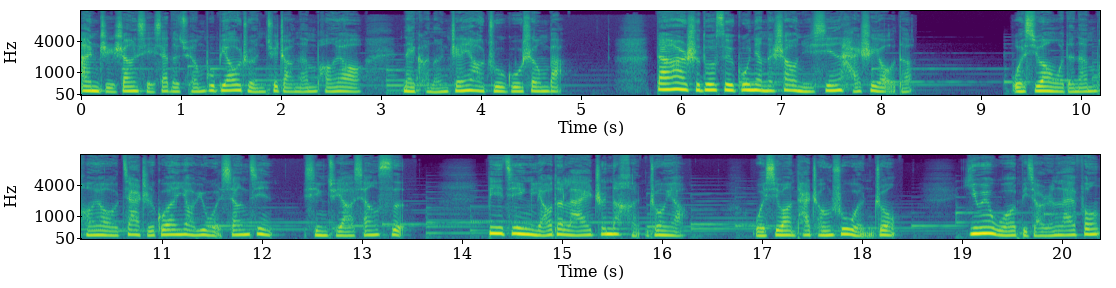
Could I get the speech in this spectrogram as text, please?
按纸上写下的全部标准去找男朋友，那可能真要住孤生吧。但二十多岁姑娘的少女心还是有的。我希望我的男朋友价值观要与我相近，兴趣要相似，毕竟聊得来真的很重要。我希望他成熟稳重，因为我比较人来疯，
